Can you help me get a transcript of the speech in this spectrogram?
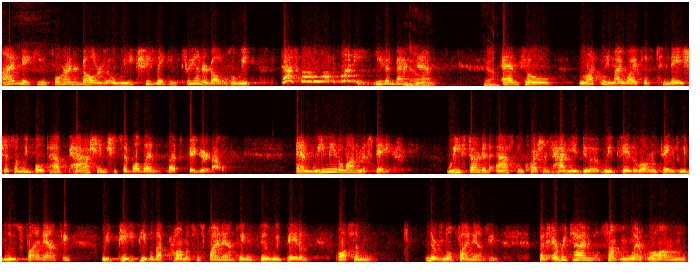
I'm making four hundred dollars a week. She's making three hundred dollars a week. That's not a lot of money, even back No. then. Yeah. And so, luckily, my wife is tenacious, and we both have passion. She said, "Well, then let's figure it out." And we made a lot of mistakes. We started asking questions. How do you do it? We'd say the wrong things. We'd lose financing. We'd pay people that promised us financing. As soon as we paid them, all of a sudden, there was no financing. But every time something went wrong,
